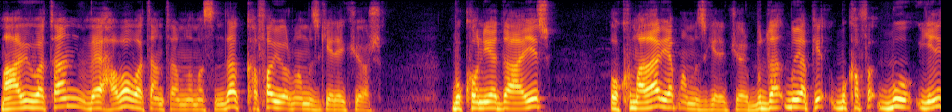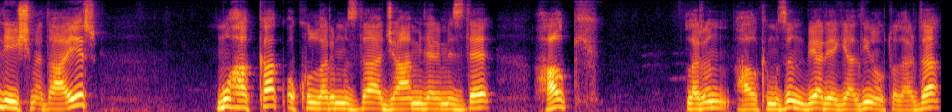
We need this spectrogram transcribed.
mavi vatan ve hava vatan tanımlamasında kafa yormamız gerekiyor. Bu konuya dair okumalar yapmamız gerekiyor. Bu da bu yapı, bu kafa bu yeni değişime dair muhakkak okullarımızda, camilerimizde halkların, halkımızın bir araya geldiği noktalarda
